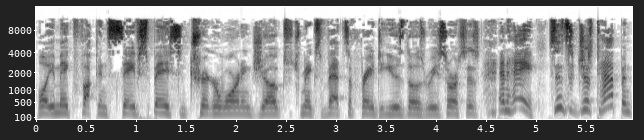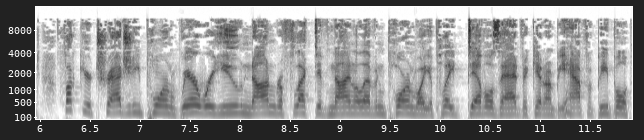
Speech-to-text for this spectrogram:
while you make fucking safe space and trigger warning jokes, which makes vets afraid to use those resources. And hey, since it just happened, fuck your tragedy porn, where were you, non-reflective 9-11 porn while you play devil's advocate on behalf of people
